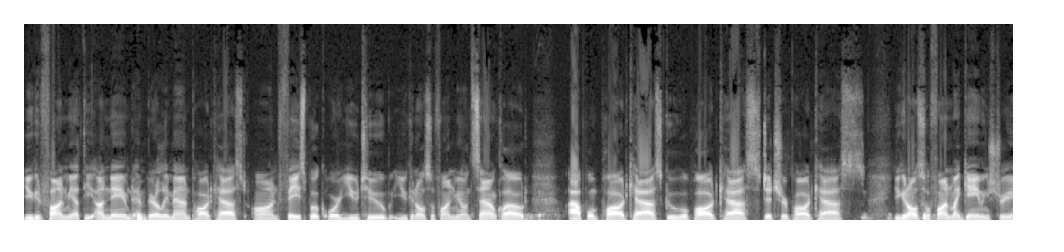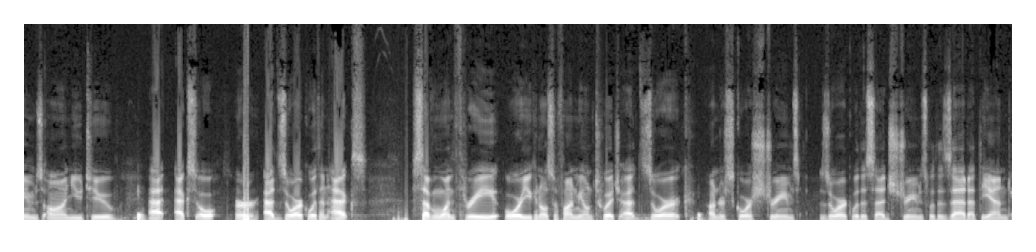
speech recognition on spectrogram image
you can find me at the Unnamed and Barely Man podcast on Facebook or YouTube. You can also find me on SoundCloud. Apple Podcasts, Google Podcasts, Stitcher Podcasts. You can also find my gaming streams on YouTube at XO or at Zork with an X. 713 or you can also find me on twitch at zork underscore streams zork with a z streams with a z at the end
